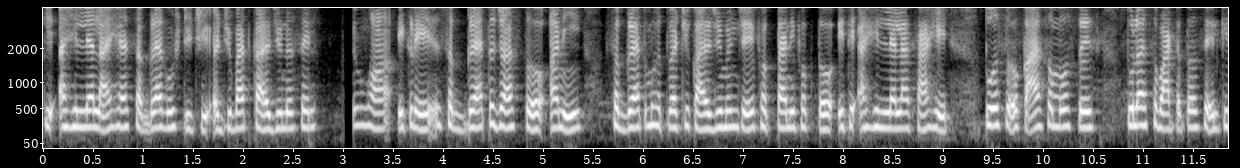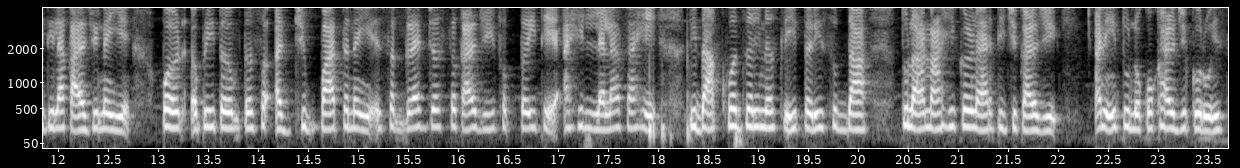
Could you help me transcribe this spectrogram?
की अहिल्याला ह्या सगळ्या गोष्टीची अजिबात काळजी नसेल? तेव्हा इकडे सगळ्यात जास्त आणि सगळ्यात महत्त्वाची काळजी म्हणजे फक्त आणि फक्त इथे अहिल्यालाच आहे. तू असं का समजतेस तुला असं वाटत असेल की तिला काळजी नाही आहे पण प्रीतम तसं अजिबात नाही आहे सगळ्यात जास्त काळजी फक्त इथे अहिल्यालाच आहे. ती दाखवत जरी नसली तरीसुद्धा तुला नाही कळणार तिची काळजी. आणि तू नको काळजी करूस.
